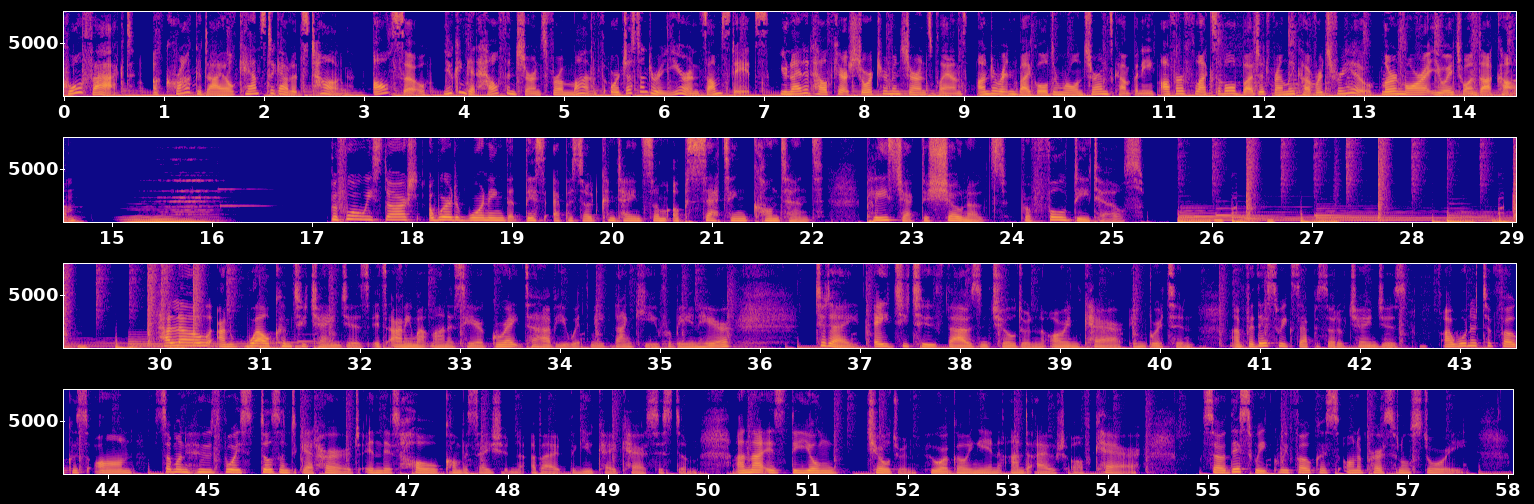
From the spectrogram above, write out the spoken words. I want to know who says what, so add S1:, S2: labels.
S1: Cool fact a crocodile can't stick out its tongue. Also, you can get health insurance for a month or just under a year in some states. United Healthcare short term insurance plans, underwritten by Golden Rule Insurance Company, offer flexible, budget friendly coverage for you. Learn more at uh1.com.
S2: Before we start, a word of warning that this episode contains some upsetting content. Please check the show notes for full details. Hello and welcome to Changes. It's Annie Macmanus here. Great to have you with me. Thank you for being here. Today, 82,000 children are in care in Britain. And for this week's episode of Changes, I wanted to focus on someone whose voice doesn't get heard in this whole conversation about the UK care system. And that is the young children who are going in and out of care. So, this week we focus on a personal story.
